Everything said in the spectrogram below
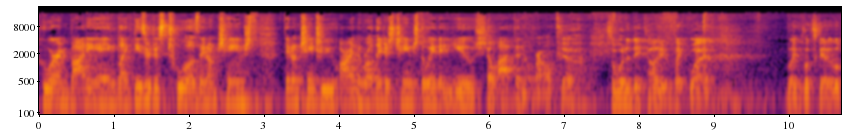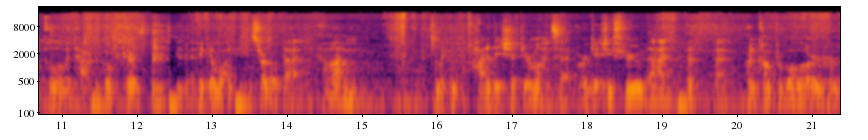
who are embodying like these are just tools. They don't change they don't change who you are in the world. They just change the way that you show up in the world. Yeah. So what did they tell you? Like what like let's get a little, a little bit tactical because excuse me i think a lot of people struggle with that. Um, like how did they shift your mindset or get you through that that uncomfortable or, or,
